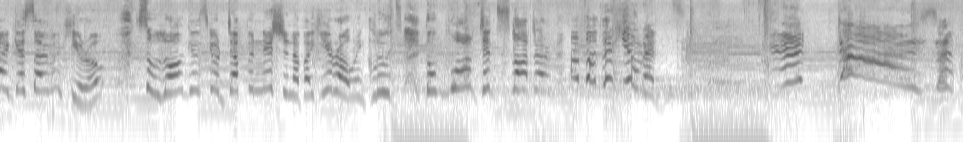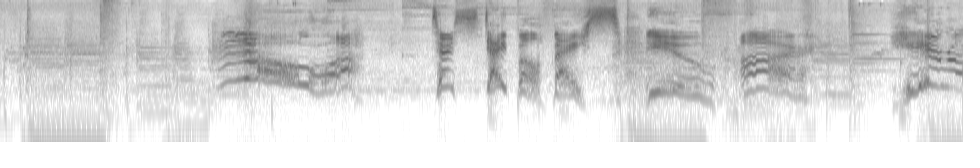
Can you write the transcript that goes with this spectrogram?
I guess I'm a hero, so long as your definition of a hero includes the wanton slaughter of other humans. It does! No! To Stapleface, you are hero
